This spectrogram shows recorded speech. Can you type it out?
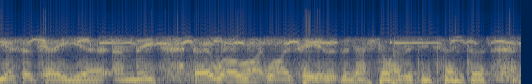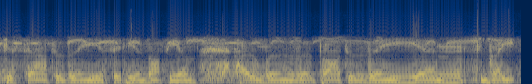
Yes, okay, uh, Andy. Uh, well, likewise here at the National Heritage Centre, just south of the city of Nottingham, home of uh, part of the um, Great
